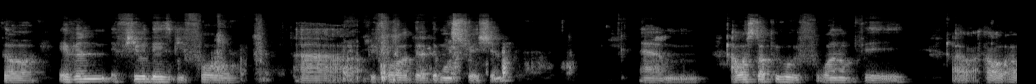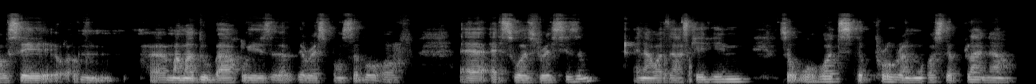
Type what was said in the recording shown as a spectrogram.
So even a few days before, uh, before the demonstration, um, I was talking with one of the uh, I, would say um, uh, Mamadou Ba, who is uh, the responsible of uh, SOS Racism. And I was asking him, so what's the program? What's the plan now?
